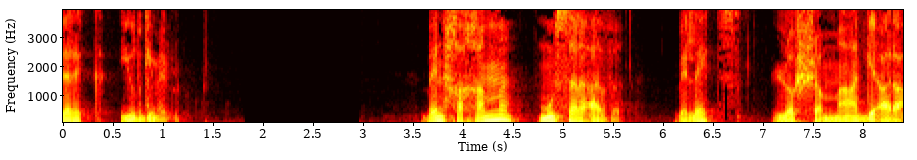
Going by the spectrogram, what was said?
פרק י"ג בן חכם מוסר אב, ולץ לא שמע גערה.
